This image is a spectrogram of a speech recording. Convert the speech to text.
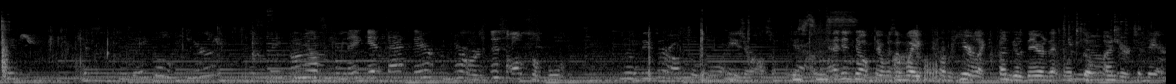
Can they go here? Spayed females, can they get back there from here, or is this also boys? No, these are also boys. These are also boys. This I didn't know if there was a way from here, like under there, that would go No. under to there.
